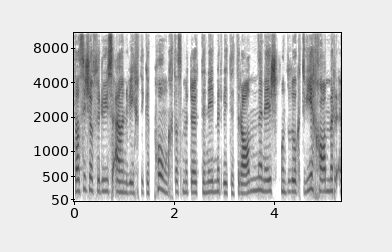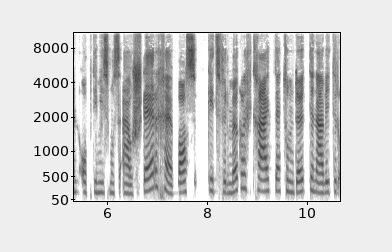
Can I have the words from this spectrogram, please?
das ist ja für uns auch ein wichtiger Punkt, dass man dort dann immer wieder dran ist und schaut, wie kann man einen Optimismus auch stärken? Was gibt es für Möglichkeiten, um dort dann auch wieder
